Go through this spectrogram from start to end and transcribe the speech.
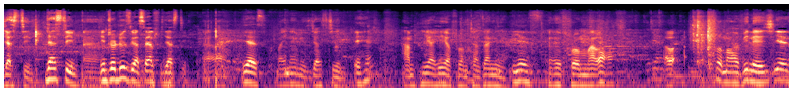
Justin. Justin. Uh. Introduce yourself, Justin. Uh, Yes. my name is Justin. Uh-huh. I'm here here from Tanzania. Yes. Uh, from our, our from our village. Yes.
